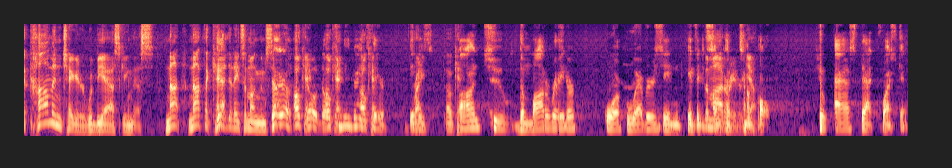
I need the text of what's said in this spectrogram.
the commentator would be asking this, not not the Yeah. candidates among themselves. no, okay, no, no, okay, To be very okay. clear, Right, okay. on to the moderator or whoever's in, if it's The some type of moderator, town yeah. hall, to ask that question.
